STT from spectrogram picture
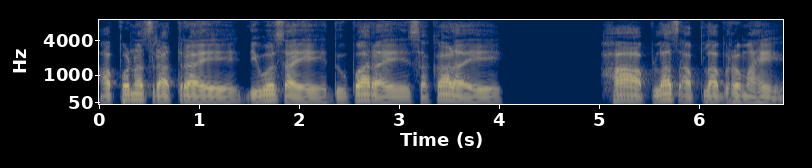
आपणच रात्र आहे दिवस आहे दुपार आहे सकाळ आहे. हा आपलाच आपला भ्रम आहे.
